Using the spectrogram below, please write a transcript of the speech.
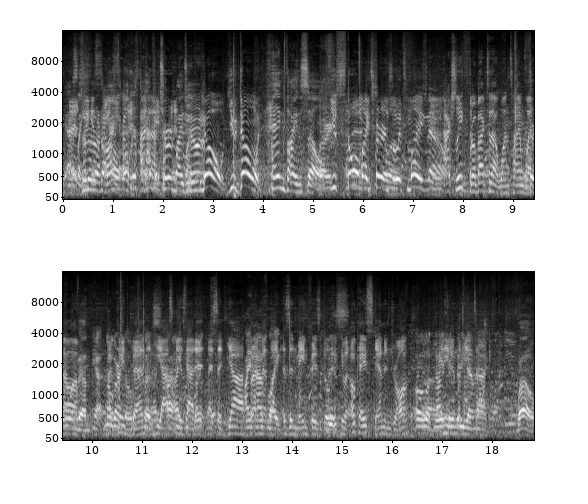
That's like No, no, no, no, I, I have a turn, my dude. No, you don't. Hang thyself. You stole my turn, so it's mine now. Actually, throw back to that one time when um, Van. Yeah, no I played though, Ben and he asked I- me, "Is that it?" And I said, "Yeah," I but I, meant like, like, as in main phase abilities. this- He went, "Okay, stand and draw," Oh look, now and he I didn't let three me attack. Wow.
